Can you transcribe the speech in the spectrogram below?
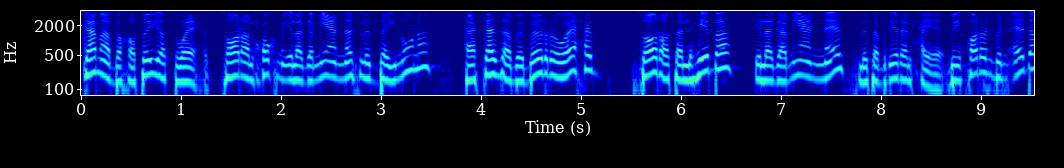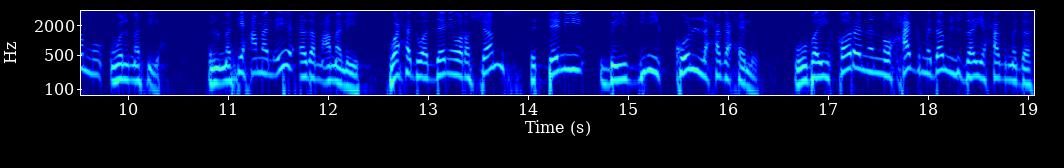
كما بخطية واحد صار الحكم إلى جميع الناس للدينونة هكذا ببر واحد صارت الهبة إلى جميع الناس لتبرير الحياة. بيقارن بين آدم والمسيح. المسيح عمل إيه؟ آدم عمل إيه؟ واحد وداني ورا الشمس التاني بيديني كل حاجة حلوة. وبيقارن إنه حجم ده مش زي حجم ده.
